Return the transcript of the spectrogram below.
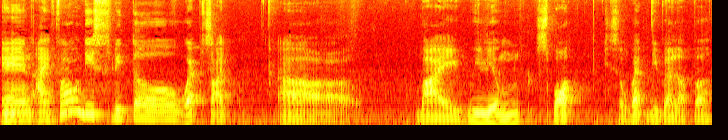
And I found this little website uh, by William Spot he's a web developer.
